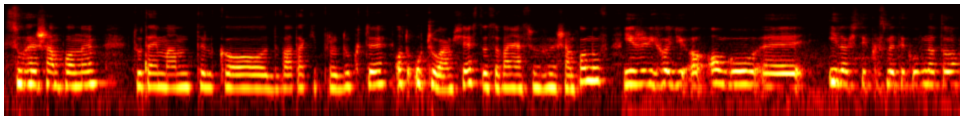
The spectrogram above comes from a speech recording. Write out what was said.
Suche szampony. Tutaj mam tylko dwa takie produkty. Oduczyłam się stosowania suchych szamponów. Jeżeli chodzi o ogół, y, ilość tych kosmetyków, no to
